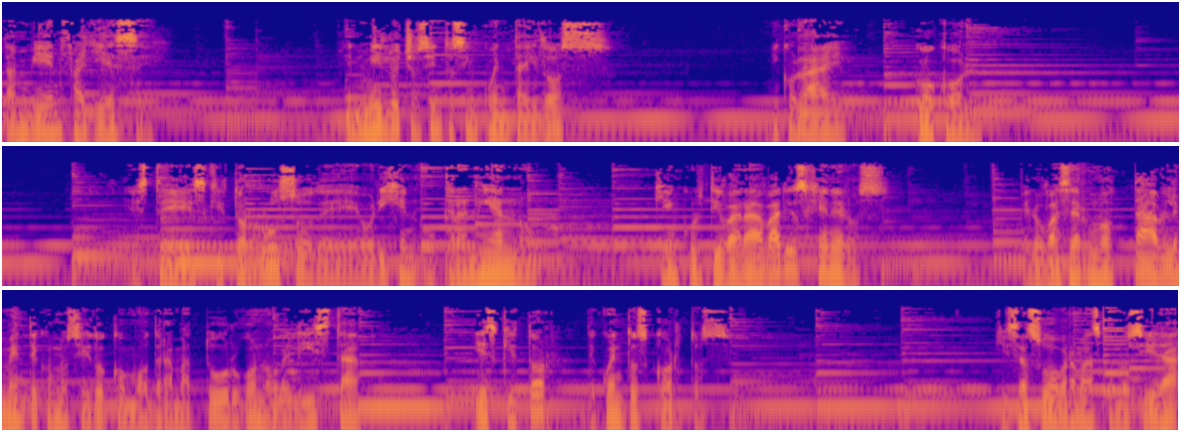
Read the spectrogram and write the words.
también fallece, en 1852, Nikolai Gogol este escritor ruso de origen ucraniano, quien cultivará varios géneros, pero va a ser notablemente conocido como dramaturgo, novelista y escritor de cuentos cortos. Quizás su obra más conocida,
